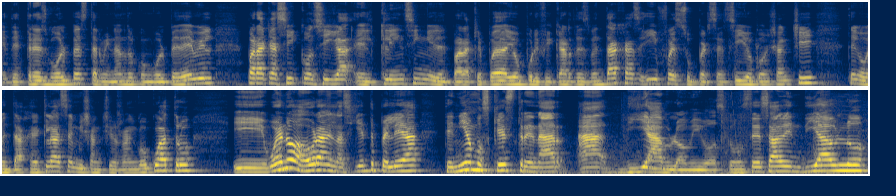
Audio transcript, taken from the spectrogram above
eh, de tres golpes, terminando con golpe débil, para que así consiga el cleansing y para que pueda yo purificar desventajas. Y fue súper sencillo con Shang-Chi. Tengo ventaja de clase, mi Shang-Chi rango 4. Y bueno, ahora en la siguiente pelea teníamos que estrenar a Diablo, amigos. Como ustedes saben, Diablo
